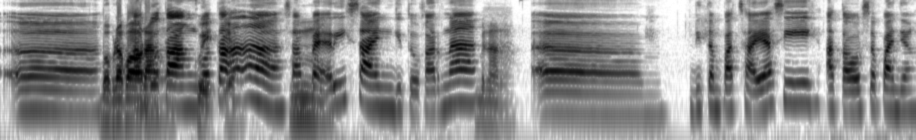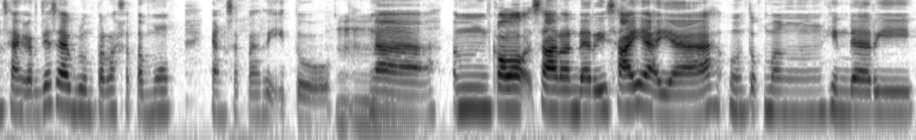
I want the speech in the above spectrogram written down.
eh Beberapa orang anggota-anggota quit, ya. ah, sampai Hmm. resign gitu karena Benar. em, di tempat saya sih atau sepanjang saya kerja saya belum pernah ketemu yang seperti itu. Mm-mm. Nah, em, kalau saran dari saya ya untuk menghindari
